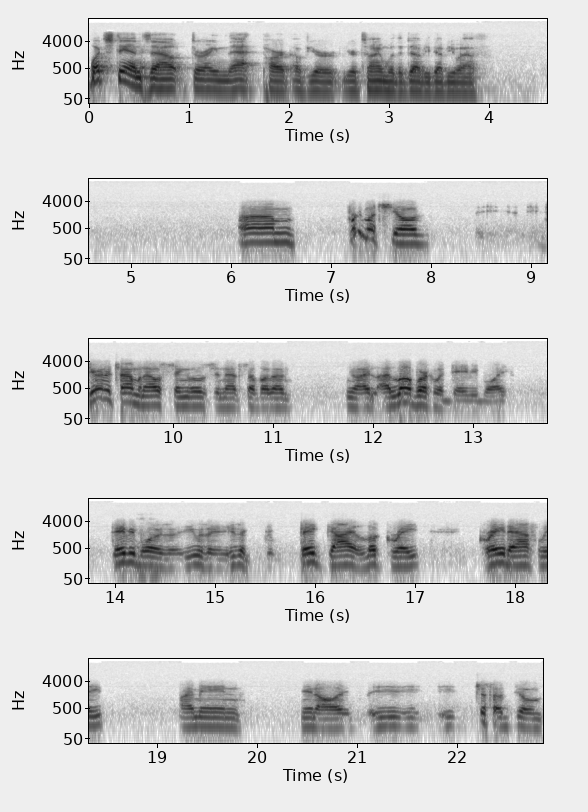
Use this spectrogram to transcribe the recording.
what stands out during that part of your your time with the WWF? Um, pretty much, you know, during the time when I was singles and that stuff, like that, you know, I, I love working with Davey Boy. Davey Boy was a, he was a he's a big guy, looked great, great athlete. I mean, you know, he, he, just a you know,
